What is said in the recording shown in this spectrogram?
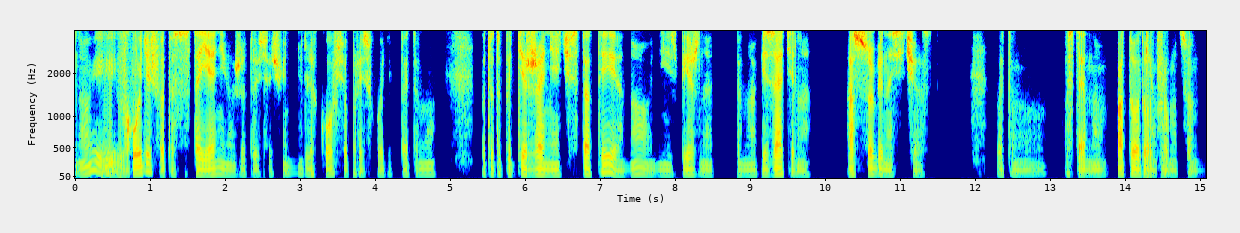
ну и входишь в это состояние уже, то есть очень легко все происходит. Поэтому вот это поддержание чистоты, оно неизбежно оно обязательно, особенно сейчас, в этом постоянном потоке информационном.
